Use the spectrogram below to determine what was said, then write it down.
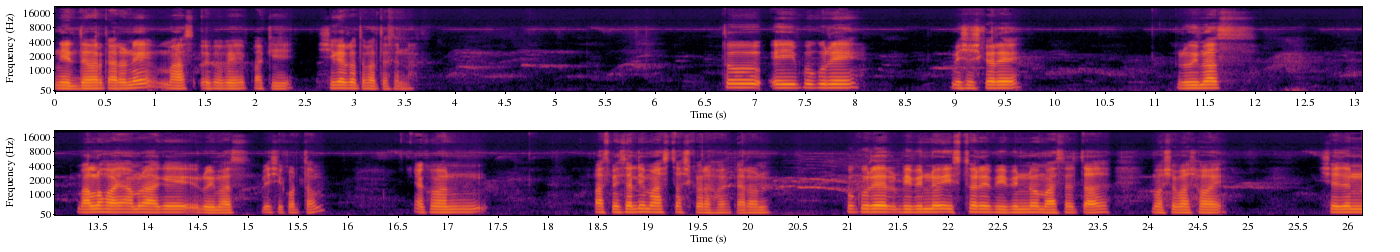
নেট দেওয়ার কারণে মাছ ওইভাবে পাখি শিকার করতে পারতেছে না। তো এই পুকুরে বিশেষ করে রুই মাছ ভালো হয়, আমরা আগে রুই মাছ বেশি করতাম। এখন পাঁচমিশালি মাছ চাষ করা হয়, কারণ পুকুরের বিভিন্ন স্তরে বিভিন্ন মাছের চাষ বসবাস হয়। সেজন্য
